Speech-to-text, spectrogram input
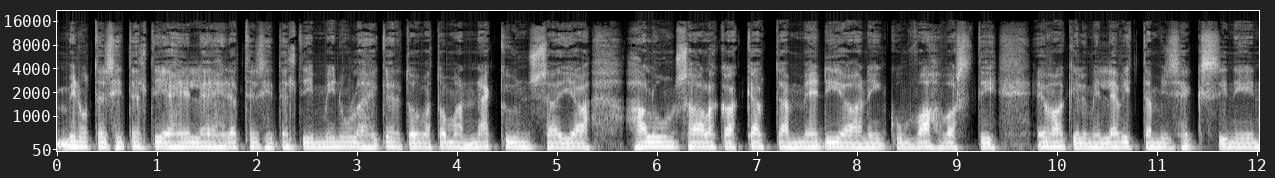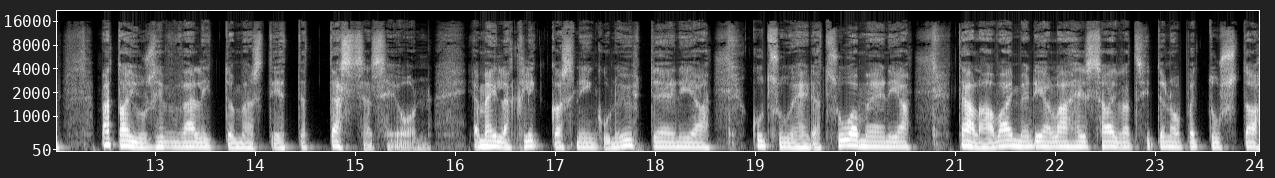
minut esiteltiin ja heille heidät esiteltiin minulle. He kertoivat oman näkynsä ja halunsa alkaa käyttää mediaa niin kuin vahvasti evankeliumin levittämiseksi, niin mä tajusin välittömästi, että tässä se on. Ja meillä klikkas niin kuin yhteen ja kutsuin heidät Suomeen ja täällä avainmedialla he saivat sitten opetusta,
